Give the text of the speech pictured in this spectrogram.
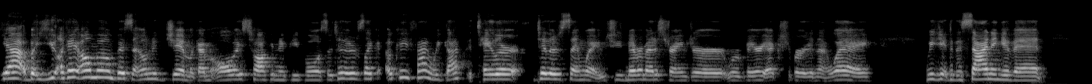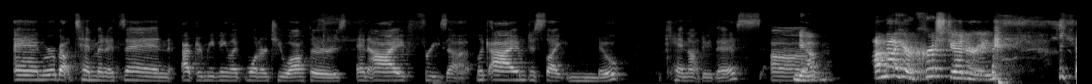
yeah, but you like I own my own business. I own a gym. Like I'm always talking to people. So Taylor's like, okay, fine, we got the Taylor. Taylor's the same way. She's never met a stranger. We're very extrovert in that way. We get to the signing event and we're about 10 minutes in after meeting like one or two authors, and I freeze up. Like I'm just like, nope, cannot do this. Um Yep. I'm out here Kris Jennering.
